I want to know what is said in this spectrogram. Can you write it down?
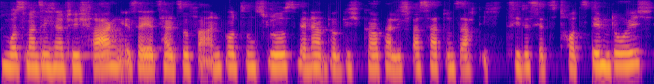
muss man sich natürlich fragen, ist er jetzt halt so verantwortungslos, wenn er wirklich körperlich was hat und sagt, ich ziehe das jetzt trotzdem durch?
